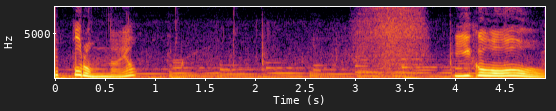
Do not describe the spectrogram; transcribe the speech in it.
횃불 없나요? 이거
